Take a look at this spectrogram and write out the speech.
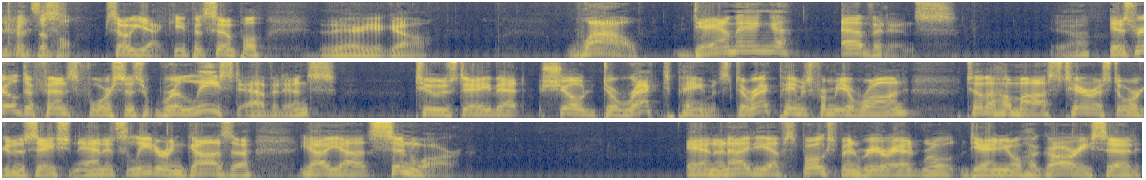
Keep it simple. so, yeah, keep it simple. There you go. Wow. Damning evidence. Yeah. Israel Defense Forces released evidence Tuesday that showed direct payments, direct payments from Iran to the Hamas terrorist organization and its leader in Gaza, Yahya Sinwar. And an IDF spokesman, Rear Admiral Daniel Hagari, said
